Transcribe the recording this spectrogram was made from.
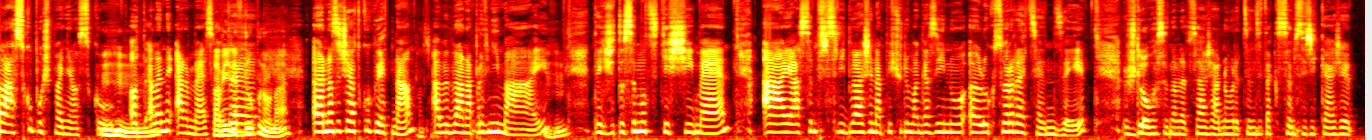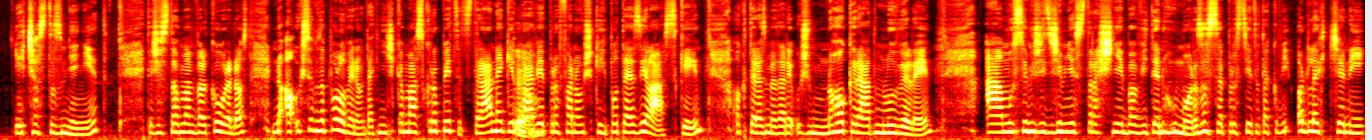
Lásku po španělsku mm-hmm. od Eleny Armes. Ta vyjde v dubnu, ne? Uh, na začátku května, aby byla na první máj, mm-hmm. takže to se moc těšíme. A já jsem přislíbila, že napíšu do magazínu eh, Luxor recenzi. Už dlouho jsem tam nepsala žádnou recenzi, tak jsem si říká, že je často změnit, takže z toho mám velkou radost. No a už jsem za polovinou, ta knížka má skoro 500 stránek, je jo. právě pro fanoušky hypotézy lásky, o které jsme tady už mnohokrát mluvili. A musím říct, že mě strašně baví ten humor. Zase prostě je to takový odlehčený,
